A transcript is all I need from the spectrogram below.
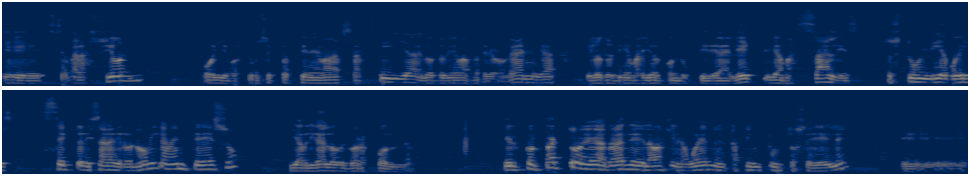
eh, separación oye, porque un sector tiene más arcilla, el otro tiene más materia orgánica, el otro tiene mayor conductividad eléctrica, más sales. Entonces tú hoy día puedes sectorizar agronómicamente eso y aplicar lo que corresponda. El contacto es a través de la página web netafin.cl eh,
